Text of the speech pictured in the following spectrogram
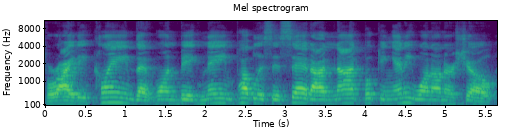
Variety claimed that one big name publicist said, I'm not booking anyone on her show.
